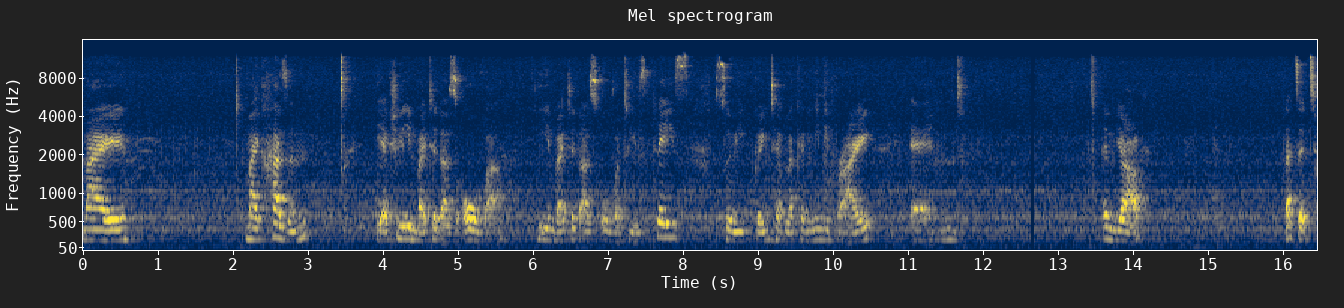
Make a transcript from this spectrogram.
My my cousin he actually invited us over. He invited us over to his place. So we're going to have like a mini braai and and yeah. That's it.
